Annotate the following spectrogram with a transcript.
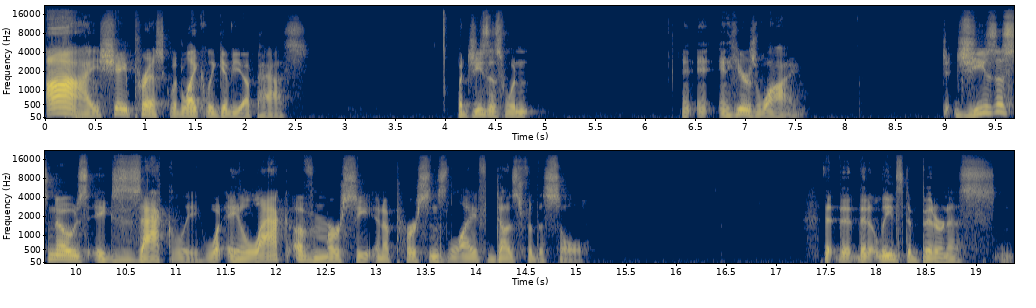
I, Shay Prisk, would likely give you a pass. But Jesus wouldn't. And here's why. Jesus knows exactly what a lack of mercy in a person's life does for the soul. That, that, that it leads to bitterness and,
